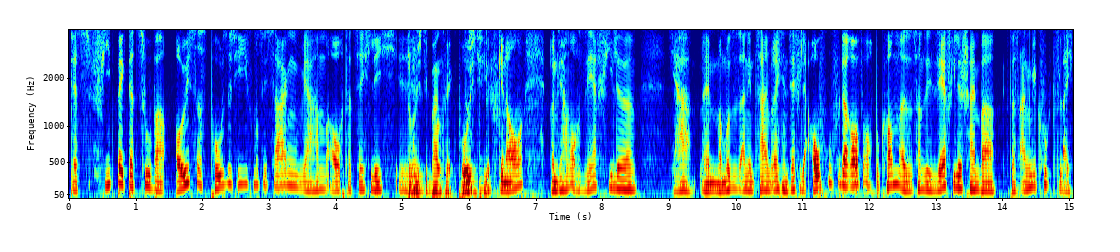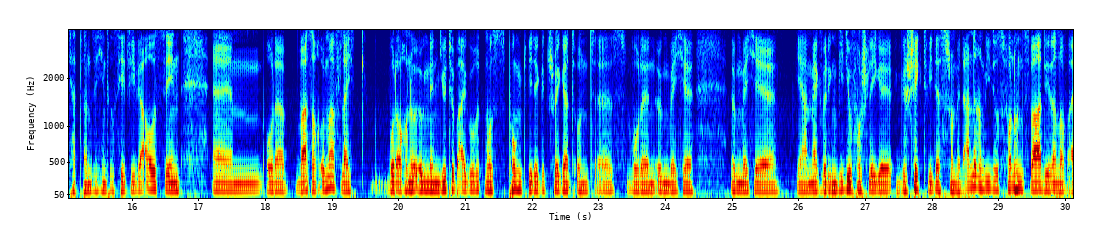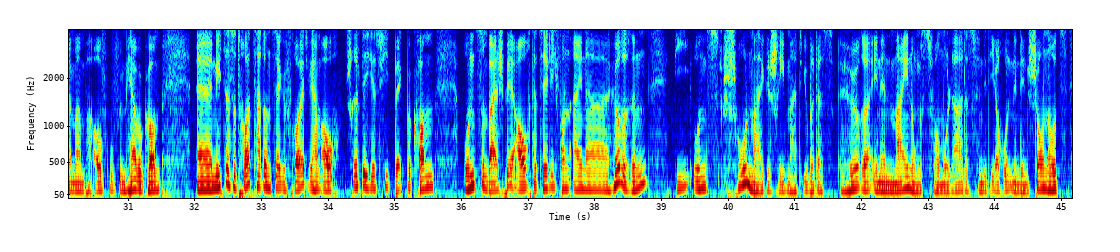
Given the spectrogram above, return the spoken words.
das Feedback dazu war äußerst positiv, muss ich sagen. Wir haben auch tatsächlich. Äh, durch die Bank weg positiv. Die, genau. Und wir haben auch sehr viele ja, ähm, man muss es an den Zahlen berechnen, sehr viele Aufrufe darauf auch bekommen. Also es haben sich sehr viele scheinbar das angeguckt. Vielleicht hat man sich interessiert, wie wir aussehen ähm, oder was auch immer. Vielleicht wurde auch nur irgendein YouTube-Algorithmus-Punkt wieder getriggert und äh, es wurde in irgendwelche irgendwelche ja, merkwürdigen Videovorschläge geschickt, wie das schon mit anderen Videos von uns war, die dann auf einmal ein paar Aufrufe mehr bekommen. Äh, nichtsdestotrotz hat uns sehr gefreut. Wir haben auch schriftliches Feedback bekommen und zum Beispiel auch tatsächlich von einer Hörerin, die uns schon mal geschrieben hat über das HörerInnen-Meinungsformular. Das findet ihr auch unten in den Show Notes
